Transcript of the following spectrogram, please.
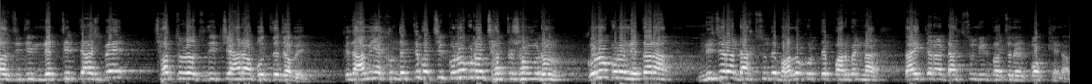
রাজনীতির নেতৃত্বে আসবে, ছাত্র রাজনীতির চেহারা বদলে যাবে। কিন্তু আমি এখন দেখতে পাচ্ছি কোনো কোনো ছাত্র সংগঠন, কোনো কোনো নেতারা নিজেরা ডাকসুতে ভালো করতে পারবেন না, তাই তারা ডাকসু নির্বাচনের পক্ষে না।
